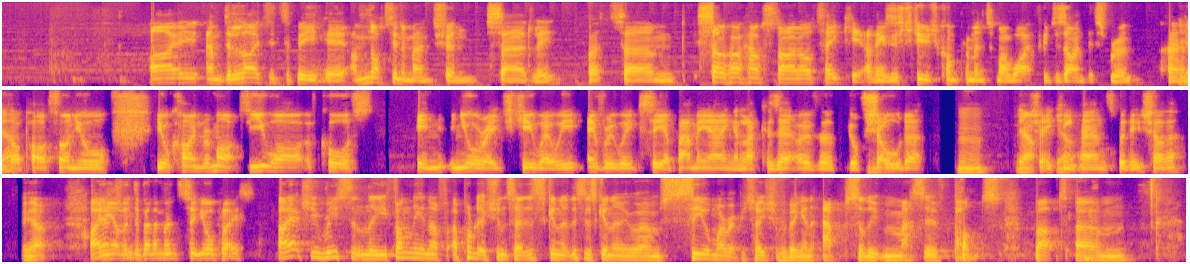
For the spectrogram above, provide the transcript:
I am delighted to be here. I'm not in a mansion, sadly, but um, Soho House style, I'll take it. I think it's a huge compliment to my wife who designed this room, and Yeah. I'll pass on your your kind remarks. You are, of course, in in your HQ where we every week see Aubameyang and Lacazette over your shoulder, Mm. Yeah, shaking hands with each other. Yeah. yeah. I Any actually, other developments at your place? I actually recently, funnily enough, I probably shouldn't say this is gonna this is gonna um, seal my reputation for being an absolute massive ponce, but um,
